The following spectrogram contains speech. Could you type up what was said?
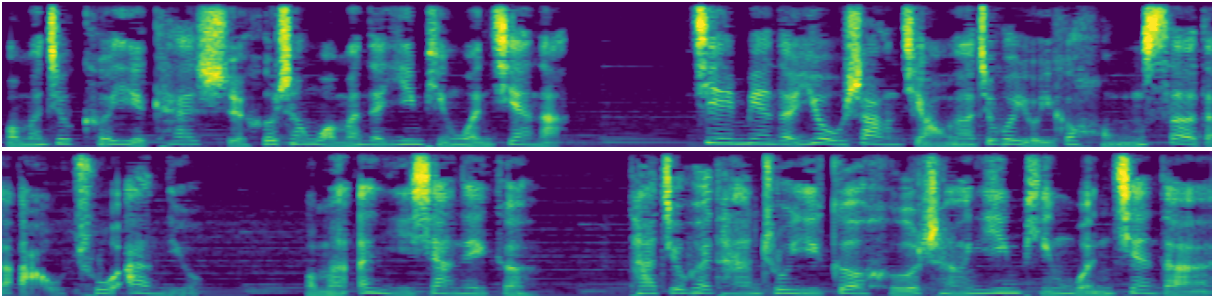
我们就可以开始合成我们的音频文件了。界面的右上角呢，就会有一个红色的导出按钮，我们摁一下那个，它就会弹出一个合成音频文件的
